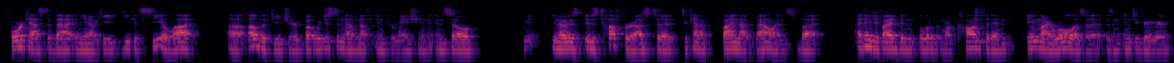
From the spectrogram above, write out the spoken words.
forecasted that and you know he he could see a lot uh, of the future but we just didn't have enough information. And so you know it was, it was tough for us to to kind of find that balance but I think if I had been a little bit more confident in my role as a as an integrator,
